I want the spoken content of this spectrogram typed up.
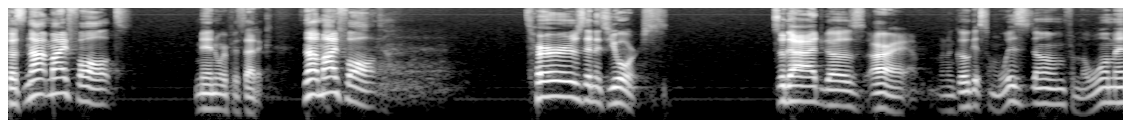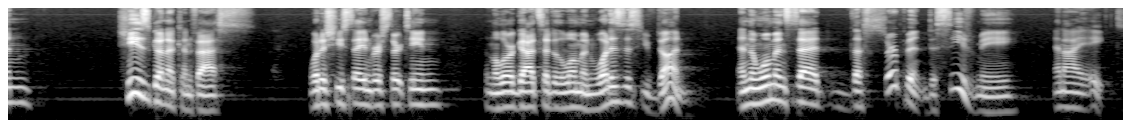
So it's not my fault. Men were pathetic. It's not my fault. It's hers and it's yours. So God goes, All right, I'm going to go get some wisdom from the woman. She's going to confess. What does she say in verse 13? And the Lord God said to the woman, What is this you've done? And the woman said, The serpent deceived me, and I ate.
